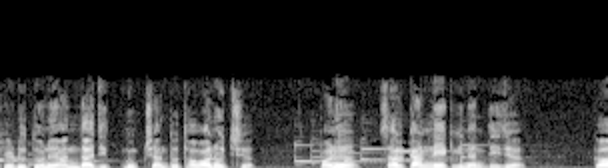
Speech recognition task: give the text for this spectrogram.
ખેડૂતોને અંદાજિત નુકસાન તો થવાનું જ છે. પણ સરકારને એક વિનંતી છે કે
